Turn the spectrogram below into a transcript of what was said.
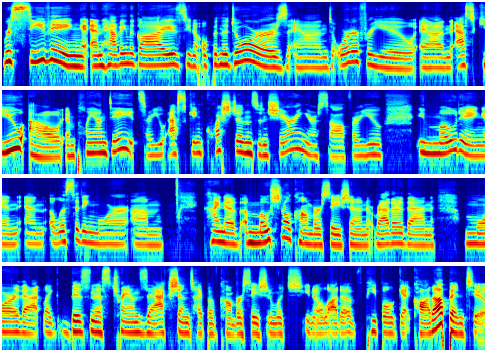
receiving and having the guys, you know, open the doors and order for you and ask you out and plan dates? Are you asking questions and sharing yourself? Are you emoting and and eliciting more um, kind of emotional conversation rather than more that like business transaction type of conversation, which, you know, a lot of people get caught up into.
